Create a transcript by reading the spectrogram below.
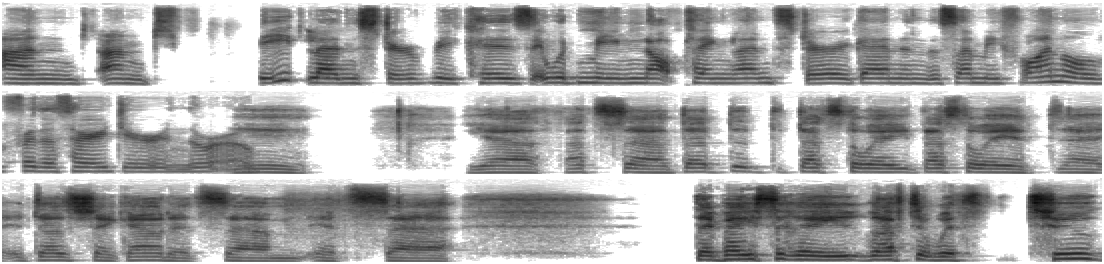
and and beat Leinster because it would mean not playing Leinster again in the semi final for the third year in the row. Mm. Yeah, that's uh, that, that, that's the way that's the way it uh, it does shake out. It's um it's uh they basically left it with two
